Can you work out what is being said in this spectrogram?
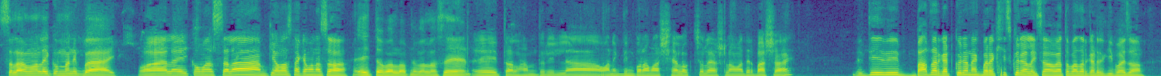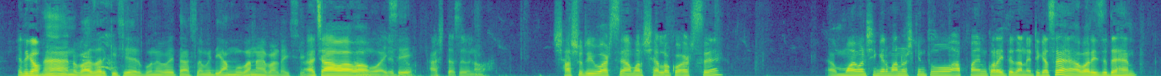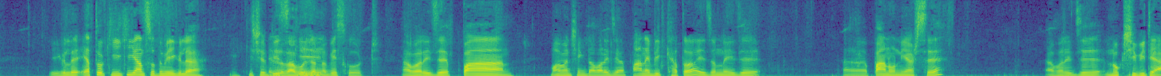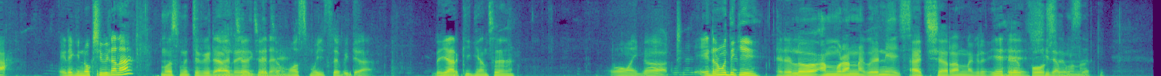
সালাম আলাইকুম মানিক ভাই। ওয়ালাইকুম আসসালাম কি অবস্থা কেমন আছো? এই তো ভালো আপনি ভালো আছেন? এই তো আলহামদুলিল্লাহ অনেকদিন পর আমার শ্যালক চলে আসলো আমাদের বাসায়। দিদি বাজার ঘাট করে না একবারে খিস করে আলাইছ এত বাজার ঘাটের কি প্রয়োজন? এদিকে আও। না না বাজার কিসের? বোনের বাড়িতে আসলাম ওই দিয়ে আম্মু বানায় পাঠাইছে। আচ্ছা আও আও, আও আম্মু আইছে আসতেছে উনি। শাশুড়িও আসছে আমার শ্যালকও আসছে। ময়মন সিংহের মানুষ কিন্তু আপ্যায়ন করাইতে জানে ঠিক আছে? আবার এই যে দেখেন এগুলো এত কি কি আনছো তুমি এগুলা? কিসের বাবুর জন্য বিস্কুট। আবার এই যে পান ময়মন সিং তো আবার এই যে পানে বিখ্যাত এই জন্য এই যে পানও নিয়ে আসছে। আবার এই যে নকশি পিঠা এটা কি নকশি পিঠা না? মসমুচে পিঠা আচ্ছা আচ্ছা আচ্ছা। মসমইছে পিঠা। দেখি আর কি কি আনছে? ও মাই গড এটার মধ্যে কি? এটা হলো আম্মু রান্না করে নিয়ে আইছে। আচ্ছা রান্না করে এ হে। আর কি।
